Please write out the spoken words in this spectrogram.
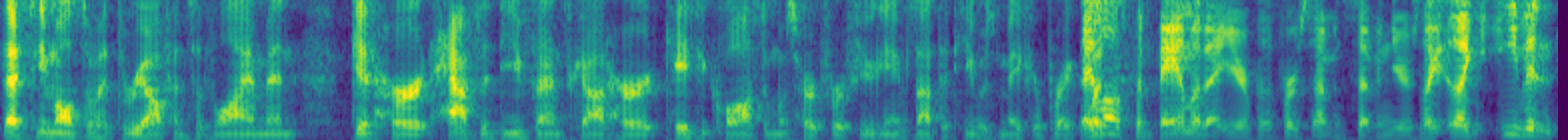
That team also had three offensive linemen get hurt. Half the defense got hurt. Casey Clausen was hurt for a few games. Not that he was make or break. They lost to Bama that year for the first time in seven years. Like, like even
